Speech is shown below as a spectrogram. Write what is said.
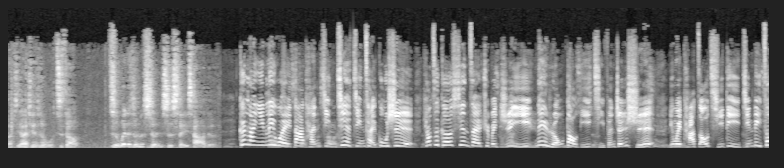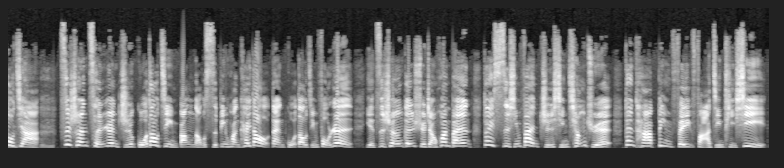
啊，警察先生，我知道。是为了什么？人是谁杀的？跟蓝营立委大谈警戒精彩故事，条子哥现在却被质疑内容到底几分真实？因为他早起底经历造假，自称曾任职国道警帮脑死病患开刀，但国道警否认，也自称跟学长换班对死刑犯执行枪决，但他并非法警体系，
